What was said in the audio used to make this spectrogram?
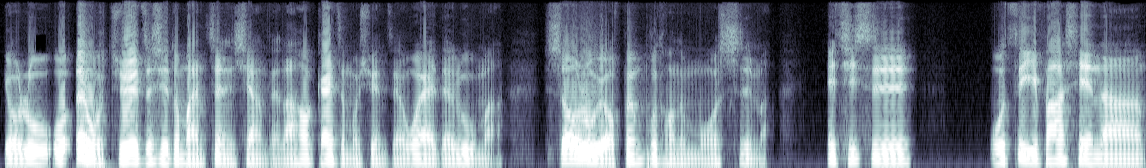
有录，我哎，我觉得这些都蛮正向的。然后该怎么选择未来的路嘛？收入有分不同的模式嘛？哎，其实我自己发现呢。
